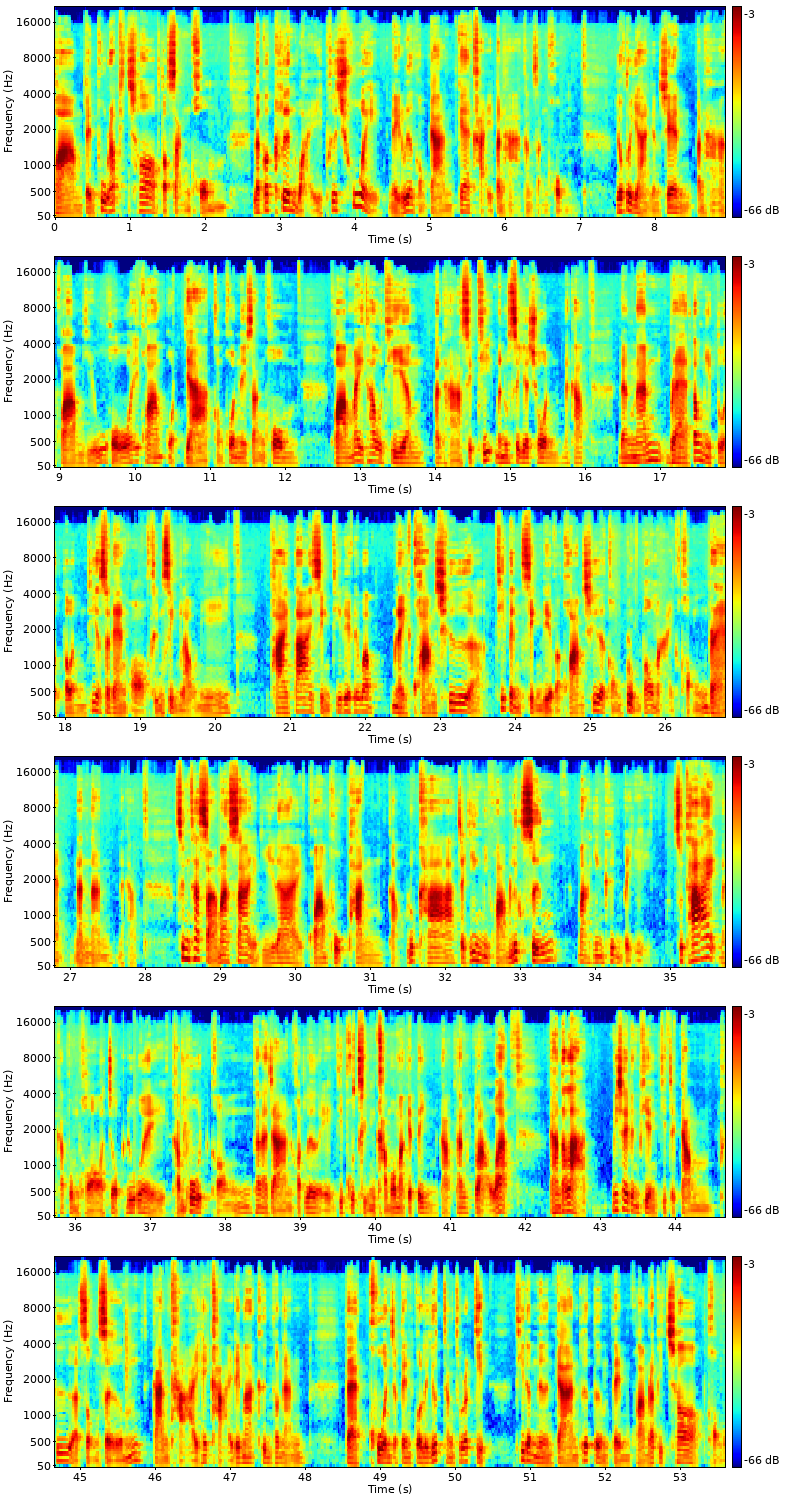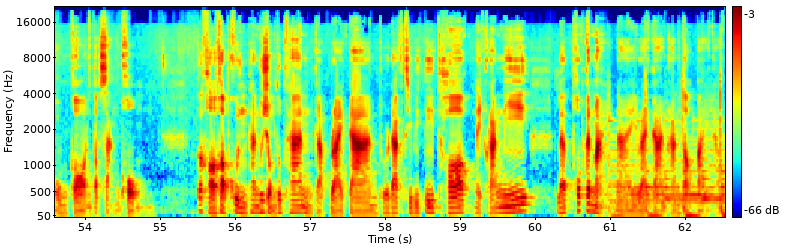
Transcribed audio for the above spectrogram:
ความเป็นผู้รับผิดชอบต่อสังคม แล้วก็เคลื่อนไหวเพื่อช่วยในเรื่องของการแก้ไขปัญหาทางสังคม ยกตัวอย่างอย่างเช่น ปัญหาความหิวโหย ความอดอยากของคนในสังคม ความไม่เท่าเทียม ปัญหาสิทธิมนุษยชนนะครับ ดังนั้นแบรนด์ต้องมีตัวตนที่จะแสดงออกถึงสิ่งเหล่านี้ ภายใต้สิ่งที่เรียกได้ว่าในความเชื่อที่เป็นสิ่งเดียวกับความเชื่อของกลุ่มเป้าหมายของแบรนด์นั้นๆนะครับซึ่งถ้าสามารถสร้างอย่างนี้ได้ ความผูกพันกับลูกค้าจะยิ่งมีความลึกซึ้งมากยิ่งขึ้นไปอีก สุดท้ายนะครับผมขอจบด้วยคำพูดของท่านอาจารย์คอตเลอร์เองที่พูดถึงคำว่ามาร์เก็ตติ้งนะครับท่านกล่าวว่าการตลาด ไม่ใช่เป็นเพียงกิจกรรมเพื่อส่งเสริมการขายให้ขายได้มากขึ้นเท่านั้น แต่ควรจะเป็นกลยุทธ์ทางธุรกิจที่ดำเนินการเพื่อเติมเต็มความรับผิดชอบขององค์กรต่อสังคม ก็ขอขอบคุณท่านผู้ชมทุกท่านกับรายการ productivity talk ในครั้งนี้ และพบกันใหม่ในรายการครั้งต่อไปครับ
